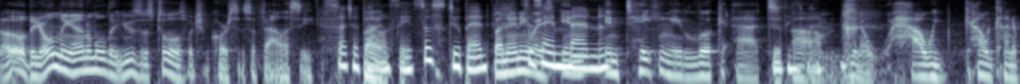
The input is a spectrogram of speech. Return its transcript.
oh the only animal that uses tools, which of course is a fallacy. Such a But- fallacy. It's so stupid. But anyways, in, men in taking a look at do things better. um, you know how we how we kind of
